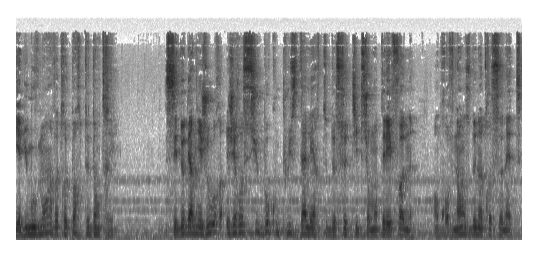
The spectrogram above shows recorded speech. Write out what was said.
y a du mouvement à votre porte d'entrée. Ces deux derniers jours, j'ai reçu beaucoup plus d'alertes de ce type sur mon téléphone, en provenance de notre sonnette.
